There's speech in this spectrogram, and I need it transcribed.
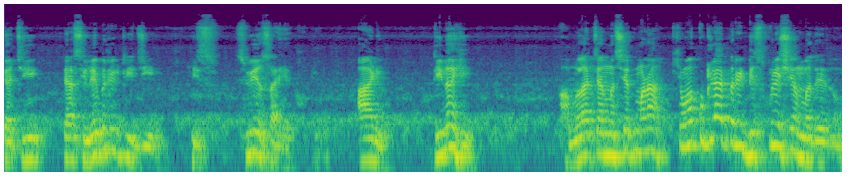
त्याची त्या सेलिब्रिटीची ही स्वीय आहेत होती आणि तिनंही अंमलाच्या नशेत म्हणा किंवा कुठल्या तरी डिस्प्रेशनमध्ये जाऊन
